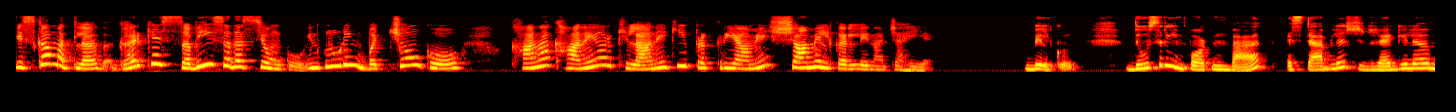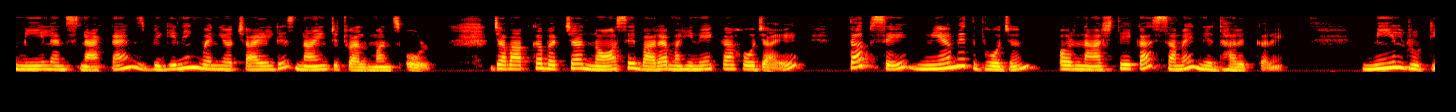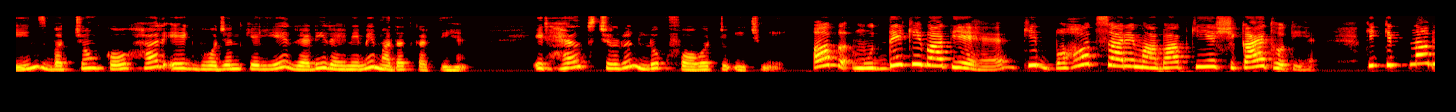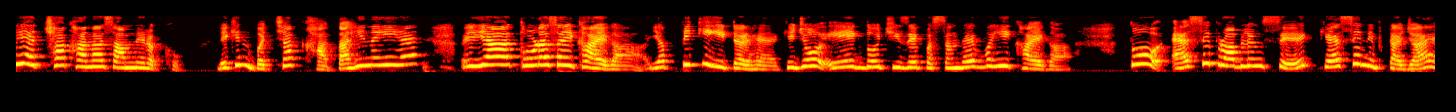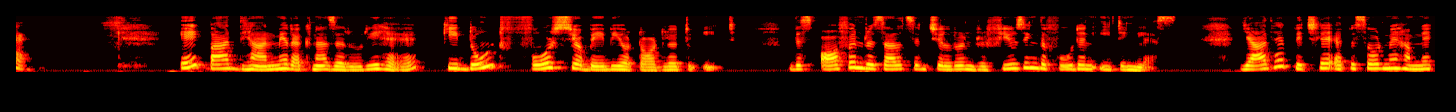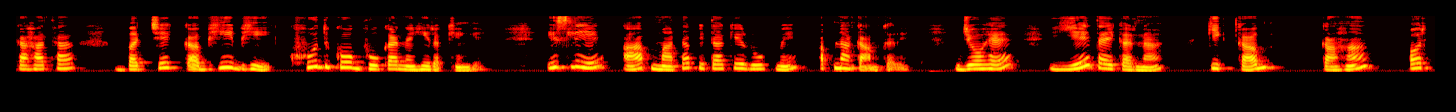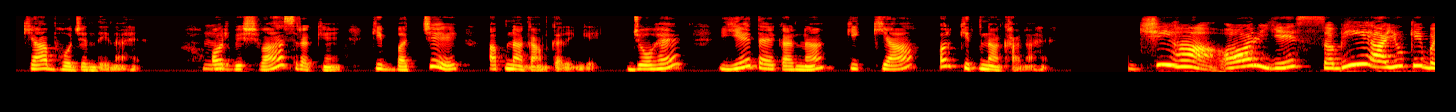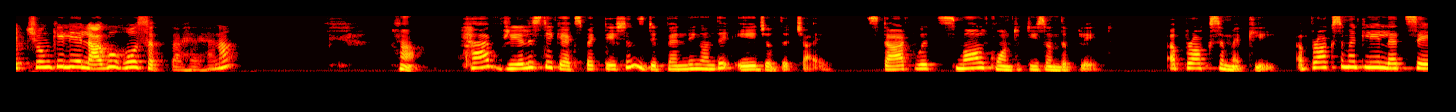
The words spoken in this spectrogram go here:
इसका मतलब घर के सभी सदस्यों को इंक्लूडिंग बच्चों को खाना खाने और खिलाने की प्रक्रिया में शामिल कर लेना चाहिए। बिल्कुल। दूसरी इंपॉर्टेंट बात establish regular meal and snack times beginning when your child is nine to twelve months old जब आपका बच्चा नौ से बारह महीने का हो जाए, तब से नियमित भोजन और नाश्ते का समय निर्धारित करें। मील रूटीन्स बच्चों को हर एक भोजन के लिए रेडी रहने में मदद करती हैं। It helps children look forward to each meal अब मुद्दे की बात यह है कि बहुत सारे माँ बाप की ये शिकायत होती है। कि कितना भी अच्छा खाना सामने रखो, लेकिन बच्चा खाता ही नहीं है, या थोड़ा सा ही खाएगा, या पिकी ईटर है कि जो एक दो चीज़ें पसंद है वही खाएगा। तो ऐसे प्रॉब्लम से कैसे निपटा जाए? एक बात ध्यान में रखना ज़रूरी है कि डोंट फोर्स योर बेबी और toddler to eat this often results in children refusing the food and eating less याद है पिछले एपिसोड में हमने कहा था बच्चे कभी भी खुद को भूखा नहीं रखेंगे। इसलिए आप माता पिता के रूप में अपना काम करें जो है ये तय करना कि कब कहाँ और क्या भोजन देना है। और हम्म, विश्वास रखें कि बच्चे अपना काम करेंगे जो है ये तय करना कि क्या और कितना खाना है। जी हाँ और ये सभी आयु के बच्चों के लिए लागू हो सकता है है ना? हाँ have realistic expectation depending on the age of the child start with small quantities on the plate approximately approximately let's say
